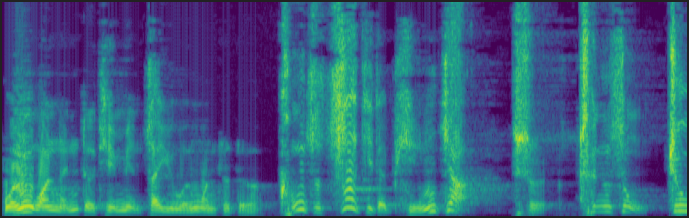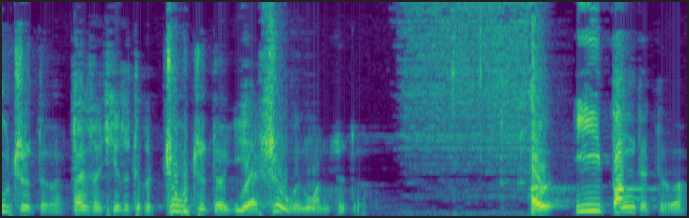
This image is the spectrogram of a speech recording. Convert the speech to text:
文王能得天命，在于文王之德。孔子自己的评价。是称颂周之德，但是其实这个周之德也是文王之德，而一邦的德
